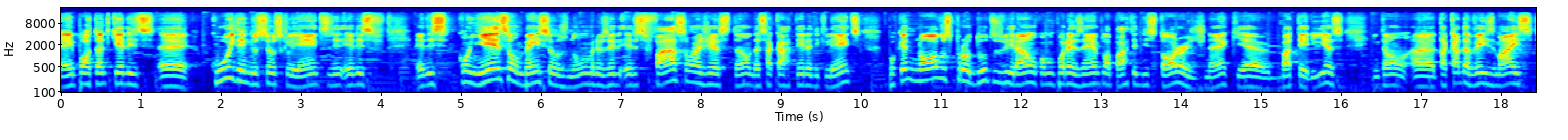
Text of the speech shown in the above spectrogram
É importante que eles é, cuidem dos seus clientes, eles, eles conheçam bem seus números, eles façam a gestão dessa carteira de clientes, porque novos produtos virão, como por exemplo a parte de storage, né, que é baterias. Então, uh, tá cada vez mais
